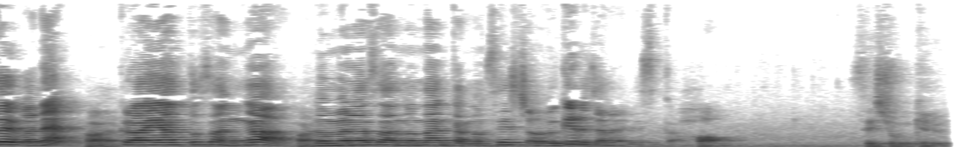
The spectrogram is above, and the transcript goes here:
例えばね、はい。クライアントさんがはい。野村さんのなんかのセッションを受けるじゃないですか。はあ。セッション受ける。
